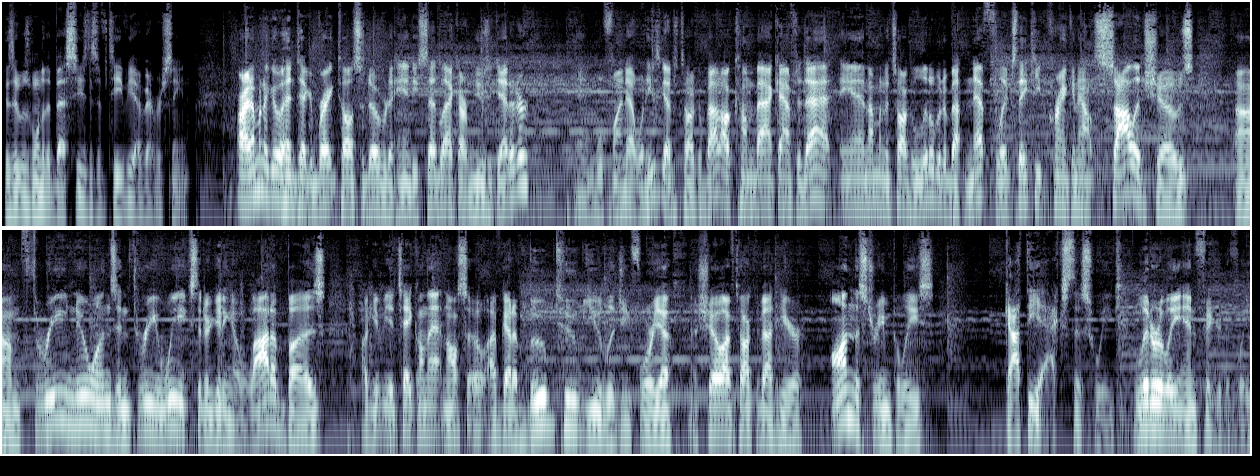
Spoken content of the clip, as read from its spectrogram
because it was one of the best seasons of TV I've ever seen. All right, I'm going to go ahead and take a break. Toss it over to Andy Sedlak, our music editor, and we'll find out what he's got to talk about. I'll come back after that, and I'm going to talk a little bit about Netflix. They keep cranking out solid shows, um, three new ones in three weeks that are getting a lot of buzz. I'll give you a take on that, and also I've got a boob tube eulogy for you, a show I've talked about here on the Stream Police. Got the axe this week, literally and figuratively.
